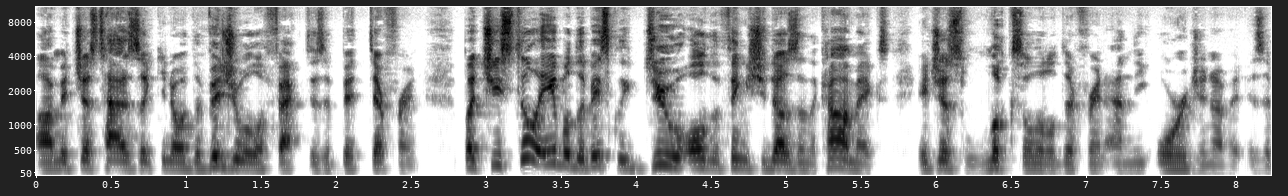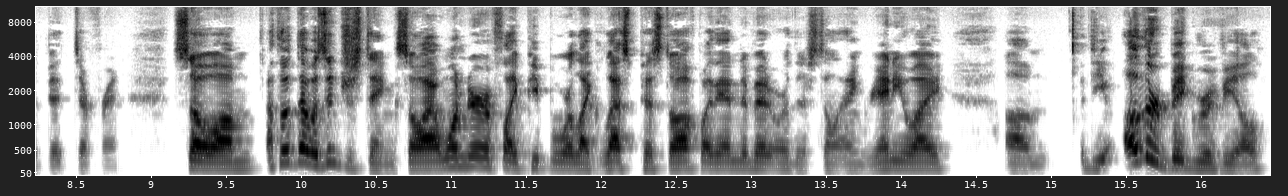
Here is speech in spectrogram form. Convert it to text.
Um, it just has like, you know, the visual effect is a bit different, but she's still able to basically do all the things she does in the comics. It just looks a little different and the origin of it is a bit different. So um, I thought that was interesting. So I wonder if like people were like less pissed off by the end of it or they're still angry anyway. Um, the other big reveal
